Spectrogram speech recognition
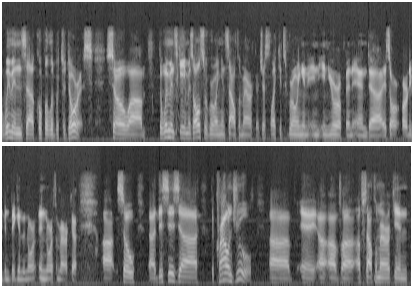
women's Copa Libertadores. So um, the women's game is also growing in South America, just like it's growing in, in, in Europe and and it's already been big in the North in North America. so this is the crown jewel of of South American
